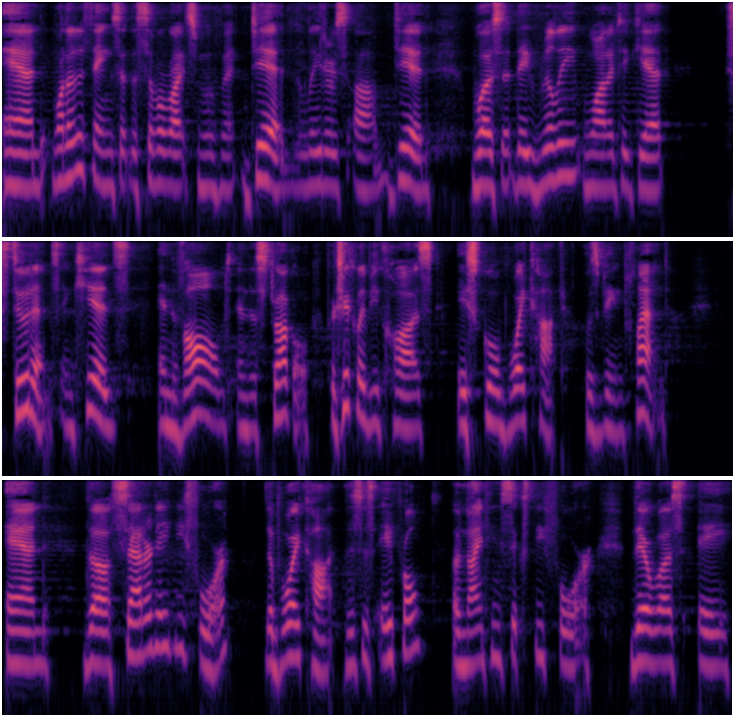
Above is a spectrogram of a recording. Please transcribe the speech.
And one of the things that the civil rights movement did, the leaders um, did, was that they really wanted to get students and kids involved in the struggle, particularly because a school boycott was being planned. And the Saturday before the boycott, this is April of 1964, there was a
